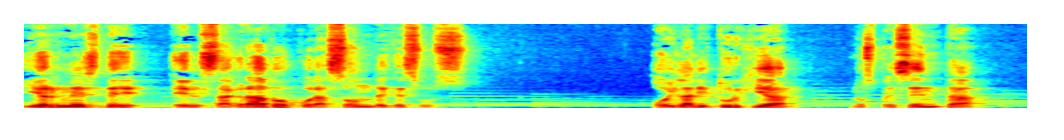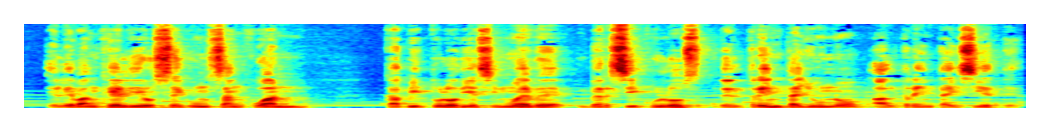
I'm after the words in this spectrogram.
Viernes de El Sagrado Corazón de Jesús. Hoy la liturgia nos presenta el Evangelio según San Juan, capítulo 19, versículos del 31 al 37.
